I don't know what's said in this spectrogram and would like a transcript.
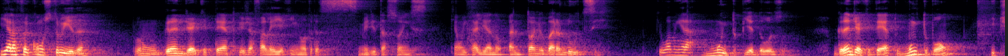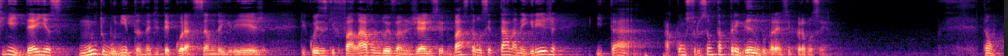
E ela foi construída por um grande arquiteto que já falei aqui em outras meditações, que é um italiano Antonio Barluzzi, que o homem era muito piedoso, grande arquiteto, muito bom e tinha ideias muito bonitas né, de decoração da igreja, de coisas que falavam do evangelho. Basta você estar tá lá na igreja e tá, a construção está pregando, parece, para você. Então,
